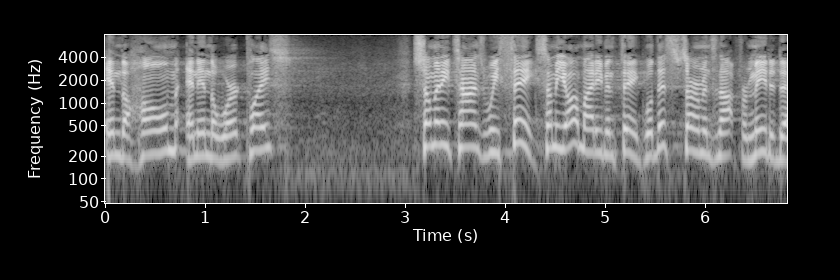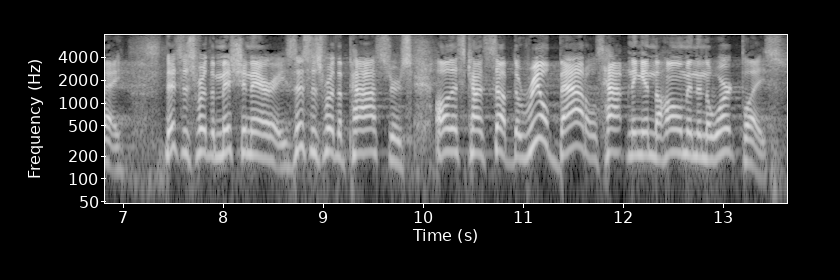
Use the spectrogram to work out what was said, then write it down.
in the home and in the workplace? So many times we think, some of y'all might even think, well, this sermon's not for me today. This is for the missionaries. This is for the pastors, all this kind of stuff. The real battle's happening in the home and in the workplace.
